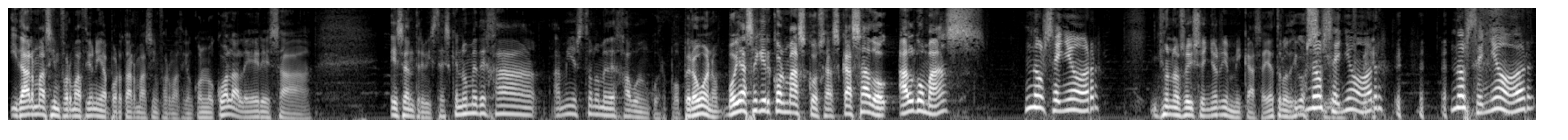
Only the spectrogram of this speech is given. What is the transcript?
y, dar más información y aportar más información, con lo cual a leer esa, esa entrevista. Es que no me deja, a mí esto no me deja buen cuerpo. Pero bueno, voy a seguir con más cosas. Casado, ¿algo más? No, señor. Yo no soy señor ni en mi casa, ya te lo digo. No, siempre. señor. No, señor.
